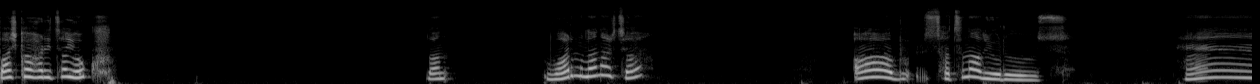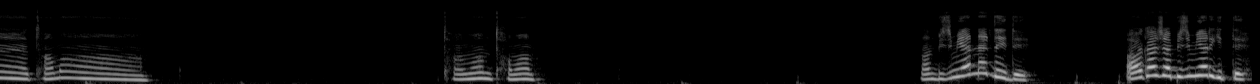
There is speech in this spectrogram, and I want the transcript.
Başka harita yok. Lan var mı lan harita? Aa bu satın alıyoruz. He tamam. Tamam tamam. Lan bizim yer neredeydi? Arkadaşlar bizim yer gitti.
